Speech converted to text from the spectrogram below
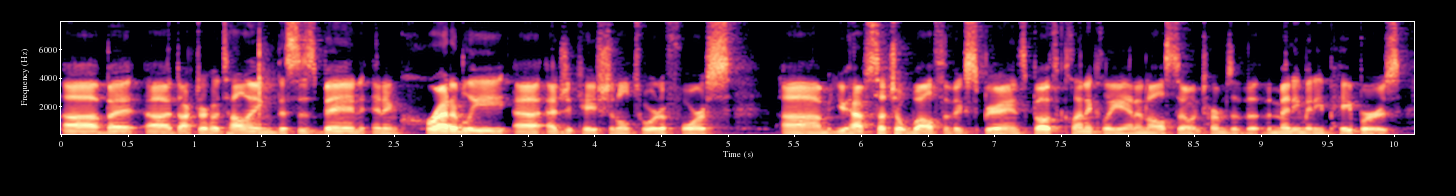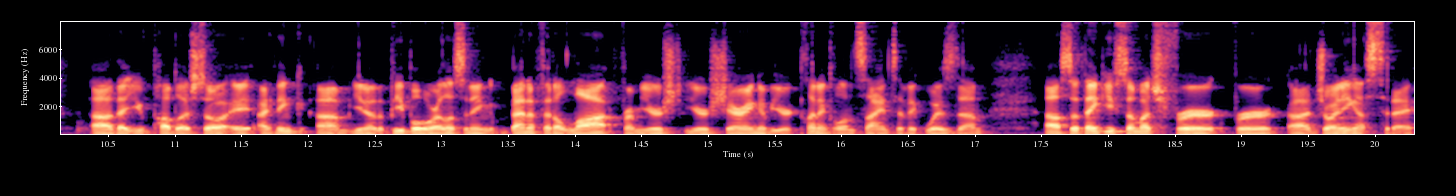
uh, but uh, Dr. Hotaling, this has been an incredibly uh, educational tour de force um, you have such a wealth of experience, both clinically and, and also in terms of the, the many, many papers uh, that you've published. So I, I think um, you know the people who are listening benefit a lot from your your sharing of your clinical and scientific wisdom. Uh, so thank you so much for for uh, joining us today.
